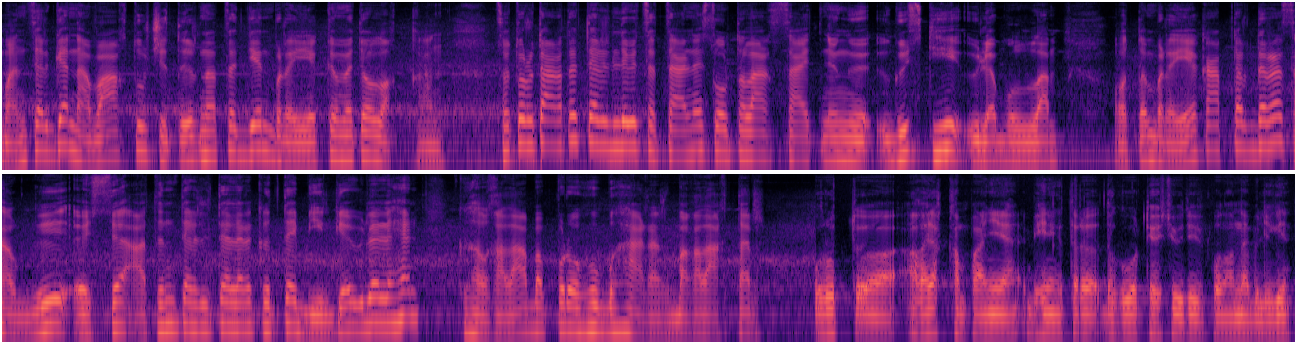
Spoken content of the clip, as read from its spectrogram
Мансерге навахту 14 ден проект көмөтө олаккан. Сотурутагыта териллебит социальный солталак сайтының үгүс ки үле булла. Оттон проект аптардыра салгы өссө атын терилтелер кытта бирге үлелehen кыхалгала баппуроху бухарар багалактар. Урут агаяк компания бехингтер договор төсүдү болана билген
